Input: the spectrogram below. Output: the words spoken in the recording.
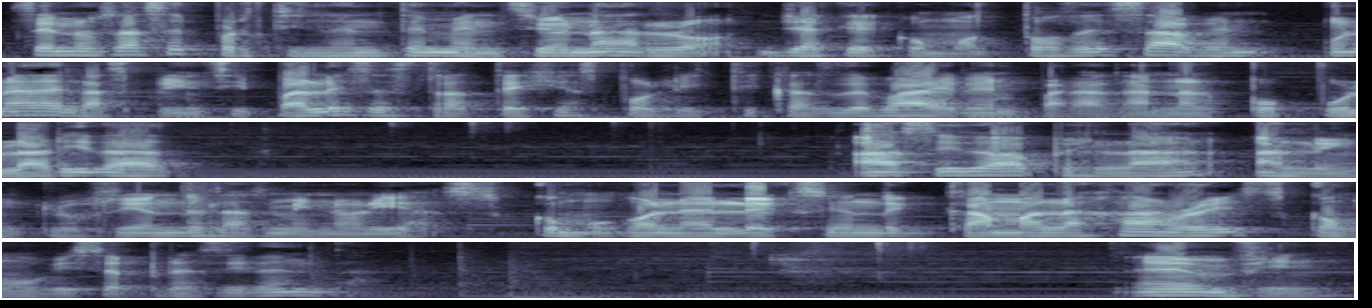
se nos hace pertinente mencionarlo, ya que como todos saben, una de las principales estrategias políticas de Biden para ganar popularidad ha sido apelar a la inclusión de las minorías, como con la elección de Kamala Harris como vicepresidenta. En fin,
